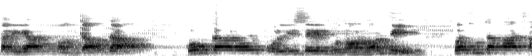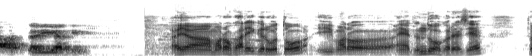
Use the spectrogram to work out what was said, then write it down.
ફરિયાદ નોંધાવતા કોકારોડ પોલીસે ગુનો નોંધી વધુ તપાસ હાથ ધરી હતી. અહીંયા મારો કારીગર હતો એ મારો અહીંયા ધંધો કરે છે. તો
